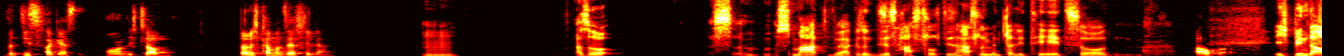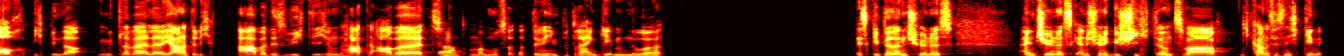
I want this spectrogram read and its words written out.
wird dies vergessen. Und ich glaube, dadurch kann man sehr viel lernen. Mhm also Smart Work, also dieses Hustle, diese Hustle-Mentalität, so. Auch. Ich bin da auch, ich bin da mittlerweile, ja, natürlich, Arbeit ist wichtig und harte Arbeit ja. und, und, man muss halt den Input reingeben, nur es gibt halt ein schönes, ein schönes, eine schöne Geschichte und zwar, ich kann es jetzt nicht gen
